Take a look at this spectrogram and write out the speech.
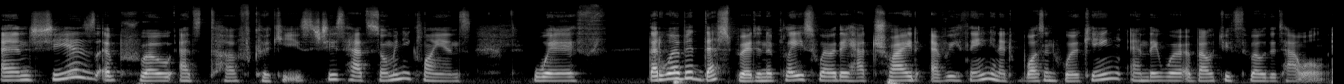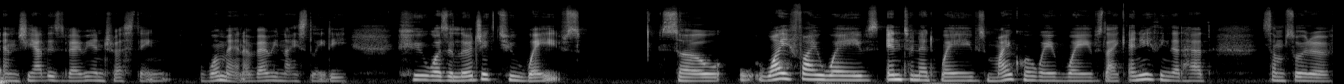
And she is a pro at tough cookies. She's had so many clients with that were a bit desperate in a place where they had tried everything and it wasn't working and they were about to throw the towel. And she had this very interesting woman, a very nice lady, who was allergic to waves. So, Wi Fi waves, internet waves, microwave waves, like anything that had some sort of,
